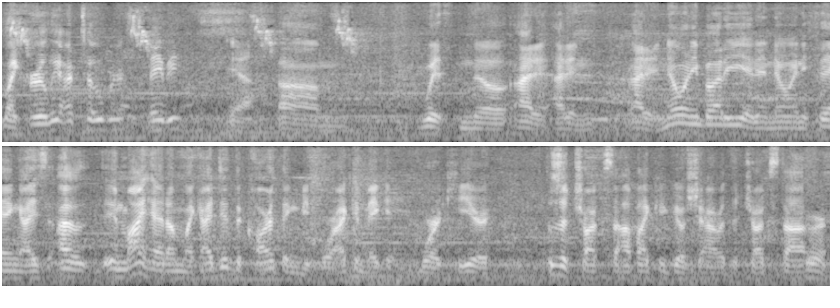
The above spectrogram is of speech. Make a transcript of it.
like early October, maybe? Yeah. um, with no I, I didn't I didn't know anybody I didn't know anything. I, I in my head I'm like I did the car thing before I could make it work here. It was a truck stop I could go shower at the truck stop. Sure.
